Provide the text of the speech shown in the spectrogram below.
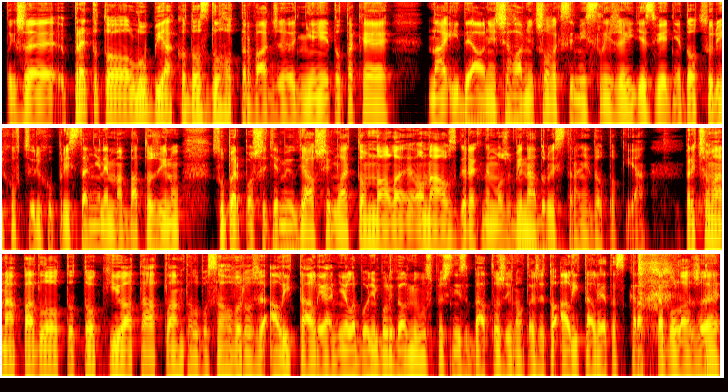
Takže preto to ľúbi ako dosť dlho trvať, že nie je to také najideálnejšie. Hlavne človek si myslí, že ide z Viedne do Cürichu, v Cürichu pristane, nemám batožinu, super, pošlite mi ju ďalším letom, no ale ona ausgerekne môže byť na druhej strane do Tokia. Prečo ma napadlo to Tokio a tá Atlanta, lebo sa hovorilo, že Alitalia, nie, lebo oni boli veľmi úspešní s batožinou, takže to Alitalia, tá skratka bola, že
